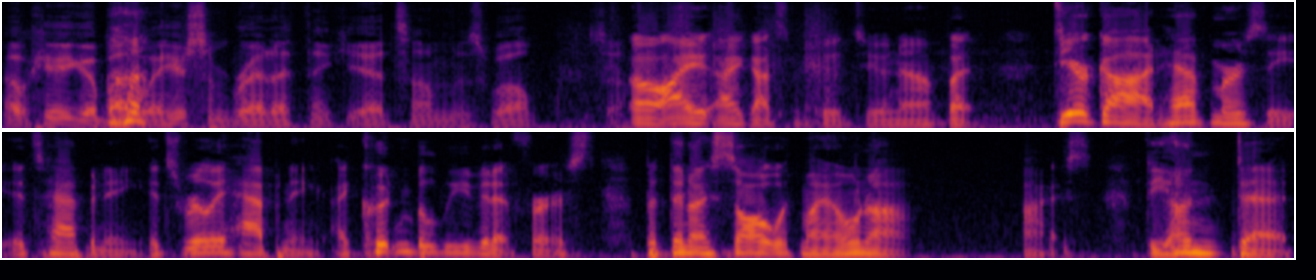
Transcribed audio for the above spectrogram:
Oh, here you go. By the way, here's some bread. I think you had some as well. So Oh, I, I got some food too now. But dear God, have mercy. It's happening. It's really happening. I couldn't believe it at first, but then I saw it with my own eyes. The undead.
